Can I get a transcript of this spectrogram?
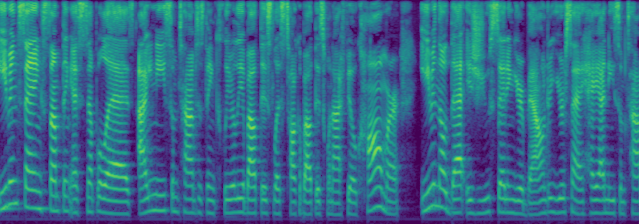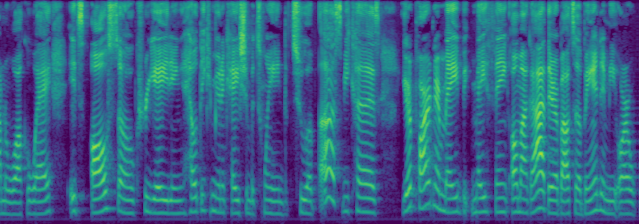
even saying something as simple as, I need some time to think clearly about this, let's talk about this when I feel calmer, even though that is you setting your boundary, you're saying, hey, I need some time to walk away. It's also creating healthy communication between the two of us because your partner may, be, may think, oh my God, they're about to abandon me or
